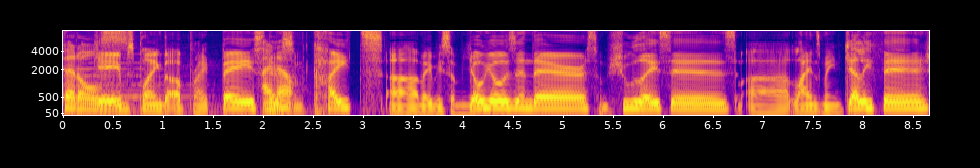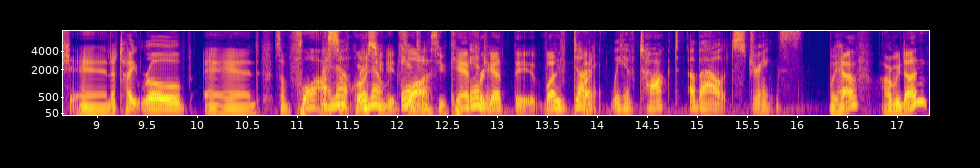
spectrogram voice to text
fiddles. Gabe's playing the upright bass. I There's know. some kites, uh, maybe some yo-yos in there, some shoelaces, uh, lion's mane jellyfish, and a tightrope, and some floss. Know, of course, you need Andrew, floss. You can't Andrew, forget the what? We've done what? it. We have talked about strings. We have? Are we done?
